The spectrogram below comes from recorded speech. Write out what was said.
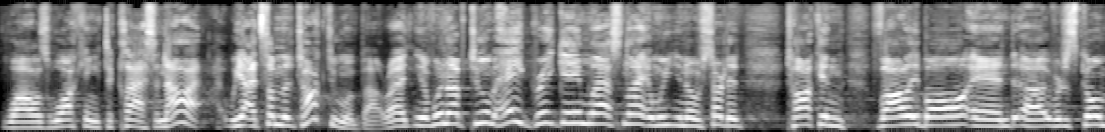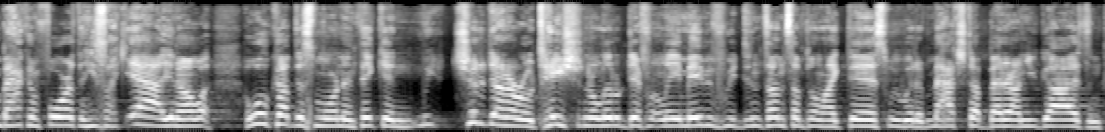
while I was walking to class. And now I, we had something to talk to him about, right? You know, went up to him, hey, great game last night. And we, you know, started talking volleyball and uh, we're just going back and forth. And he's like, yeah, you know, I woke up this morning thinking we should have done our rotation a little differently. Maybe if we didn't done something like this, we would have matched up better on you guys. And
